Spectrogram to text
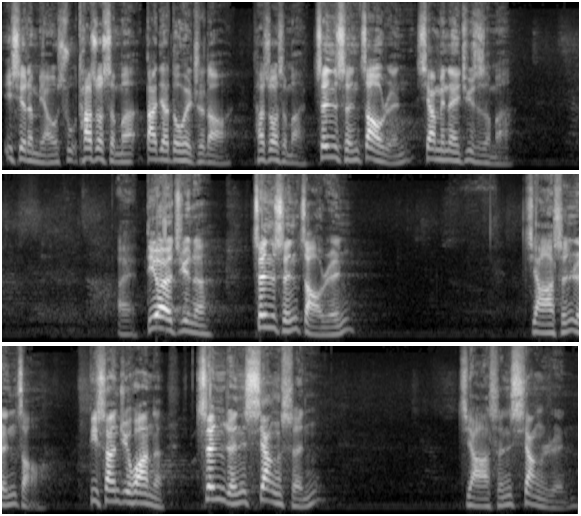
一些的描述。他说什么？大家都会知道。他说什么？真神造人。下面那一句是什么？哎，第二句呢？真神找人，假神人找。第三句话呢？真人像神，假神像人。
